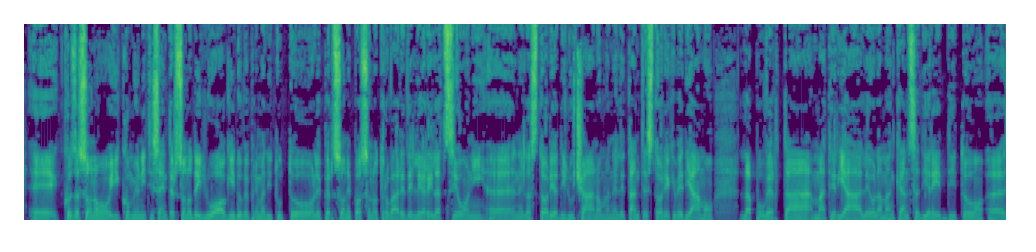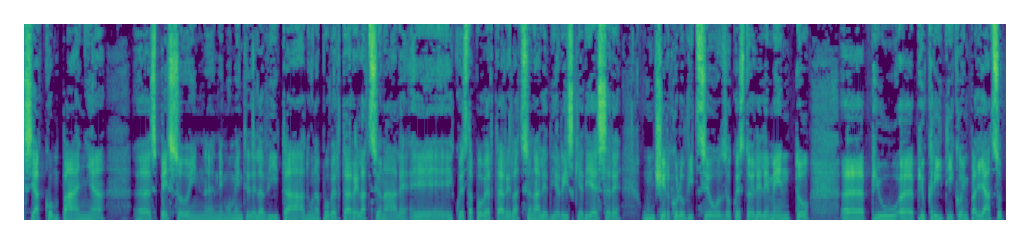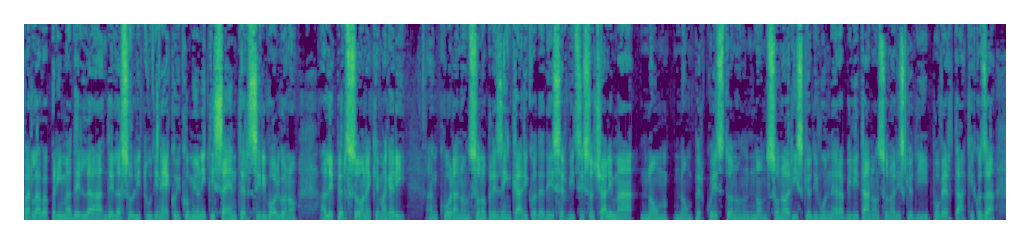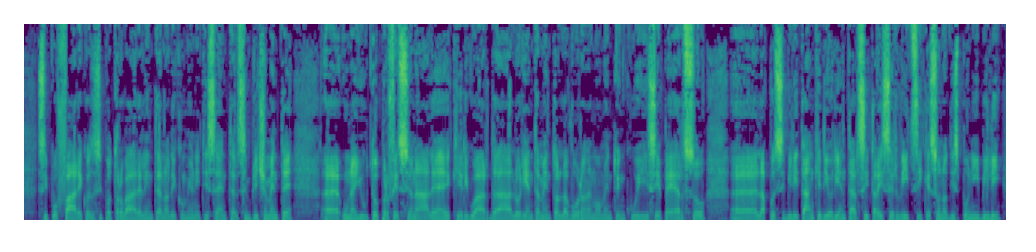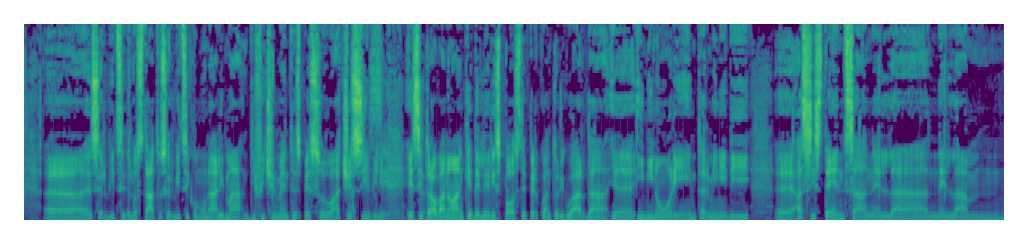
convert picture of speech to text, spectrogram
Eh, cosa sono i Community Center? Sono dei luoghi dove prima di tutto le persone possono trovare delle relazioni. Eh, nella storia di Luciano, ma nelle tante storie che vediamo, la povertà materiale o la mancanza di reddito eh, si accompagna eh, spesso in, nei momenti della vita ad una povertà relazionale e, e questa povertà relazionale di, rischia di essere un circolo vizioso. Questo è l'elemento eh, più, eh, più, critico. Impagliazzo parlava prima della, della solitudine. Ecco, i community center si rivolgono alle persone che magari ancora non sono prese in carico da dei servizi sociali, ma non, non per questo non, non, sono a rischio di vulnerabilità, non sono a rischio di povertà. Che cosa si può fare, cosa si può trovare all'interno dei community center? Semplicemente eh, un aiuto professionale che riguarda l'orientamento al lavoro nel momento in cui si è perso, eh, la possibilità anche di orientarsi tra i servizi che sono disponibili, eh, servizi dello Stato, servizi comunali, ma difficilmente spesso accessibili. accessibili e si trovano anche delle risposte per quanto riguarda eh, i minori in termini di eh, assistenza nel, nella, mm,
